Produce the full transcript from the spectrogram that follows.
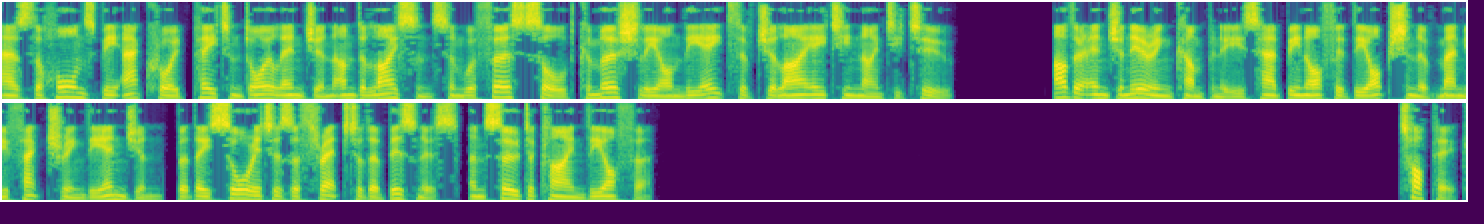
as the Hornsby Ackroyd patent oil engine under license and were first sold commercially on 8 July 1892. Other engineering companies had been offered the option of manufacturing the engine, but they saw it as a threat to their business, and so declined the offer. Topic:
